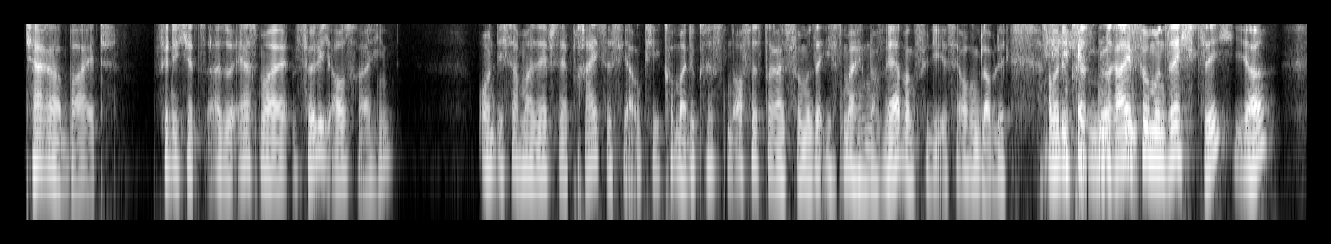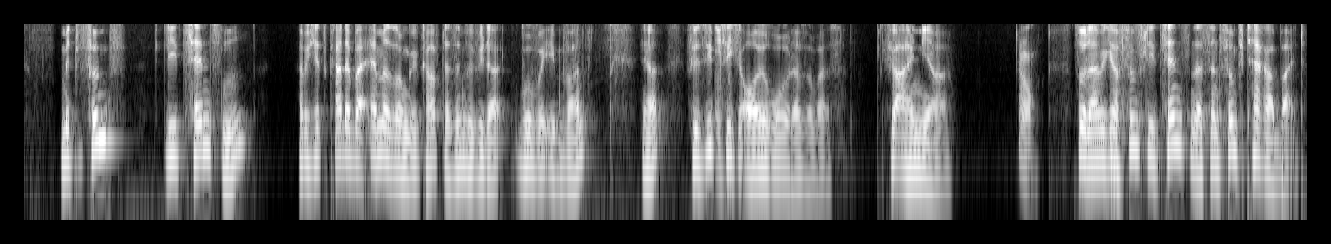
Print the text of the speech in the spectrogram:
Terabyte finde ich jetzt also erstmal völlig ausreichend. Und ich sag mal, selbst der Preis ist ja okay. Guck mal, du kriegst ein Office 365, jetzt mache ich noch Werbung für die, ist ja auch unglaublich. Aber du kriegst ein Nur zu. 365, ja, mit fünf Lizenzen, habe ich jetzt gerade bei Amazon gekauft, da sind wir wieder, wo wir eben waren, ja, für 70 Euro oder sowas. Für ein Jahr. Ja. So, da habe ich ja fünf Lizenzen, das sind fünf Terabyte.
